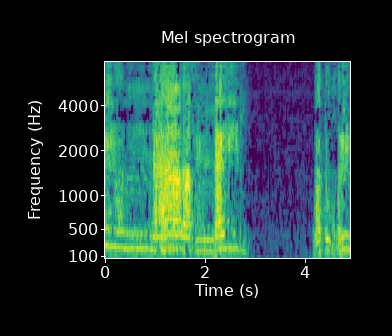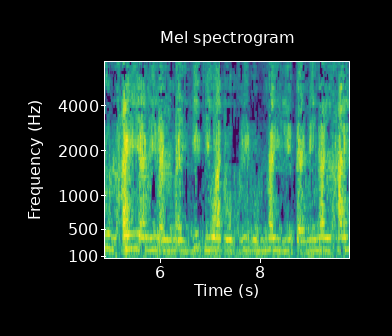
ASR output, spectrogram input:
اللَّيْلَ فِي النَّهَارَ فِي اللَّيْلِ وَتُخْرِجُ الْحَيَّ مِنَ الْمَيِّتِ وَتُخْرِجُ الْمَيِّتَ مِنَ الْحَيِّ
